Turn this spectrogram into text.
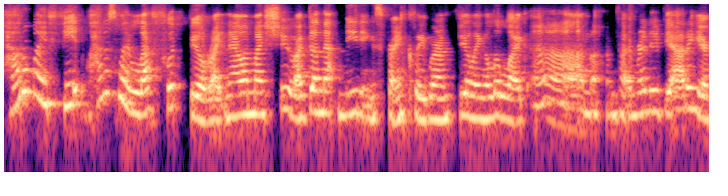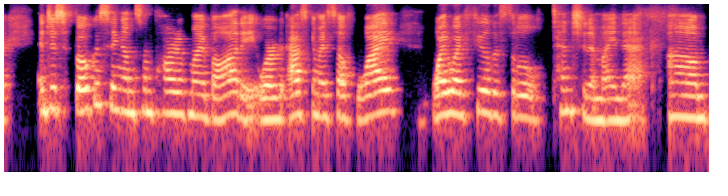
how do my feet, how does my left foot feel right now in my shoe? I've done that meetings, frankly, where I'm feeling a little like, ah, I'm, I'm ready to be out of here. And just focusing on some part of my body or asking myself, why, why do I feel this little tension in my neck? Um,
